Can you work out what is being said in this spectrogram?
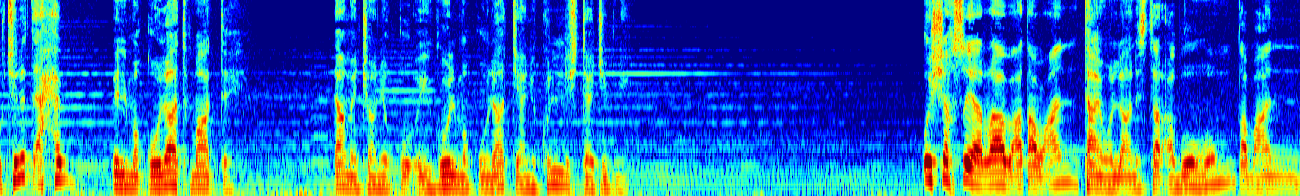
وكنت أحب بالمقولات مالته. دائما كان يقول مقولات يعني كلش تعجبني. والشخصية الرابعة طبعا تايون لانستر أبوهم طبعا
